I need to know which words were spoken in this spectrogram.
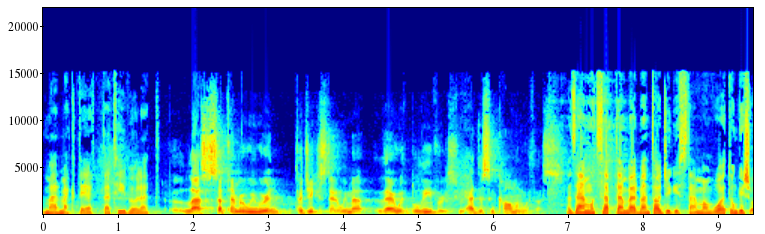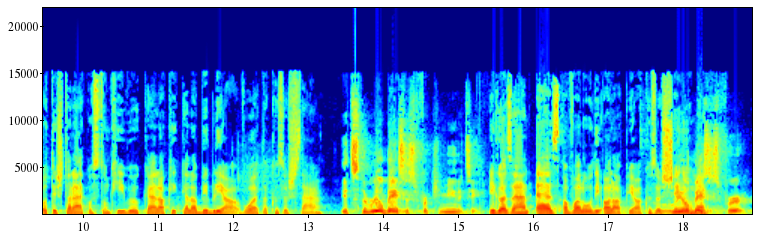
már megtért, tehát hívő lett. Uh, Last September we were in Tajikistan and we met there with believers who had this in common with us. Az elmúlt szeptemberben Tajikisztánban voltunk, és ott is találkoztunk hívőkkel, akikkel a Biblia volt a közös szál. It's the real basis for community. Igazán ez a valódi alapja a Real közösségünknek. basis for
